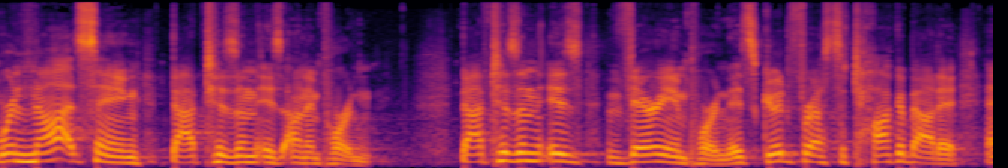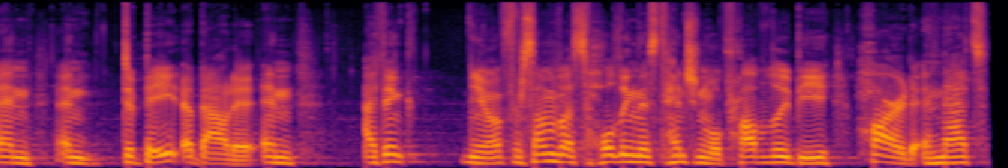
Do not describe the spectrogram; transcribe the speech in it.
we're not saying baptism is unimportant. Baptism is very important. It's good for us to talk about it and, and debate about it. And I think, you know, for some of us, holding this tension will probably be hard, and that's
